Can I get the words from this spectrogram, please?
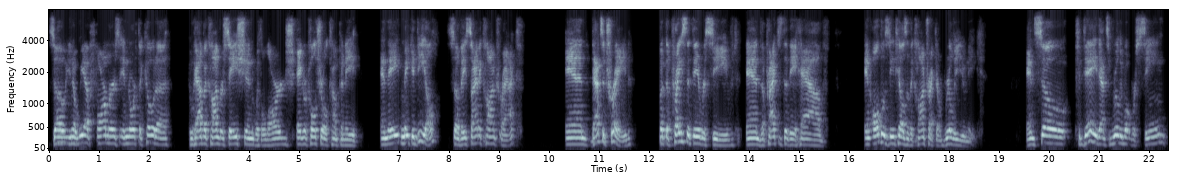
So oh. you know we have farmers in north dakota who have a conversation with a large agricultural company and they make a deal. So they sign a contract and that's a trade but the price that they received and the practice that they have and all those details of the contract are really unique. And so today that's really what we're seeing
